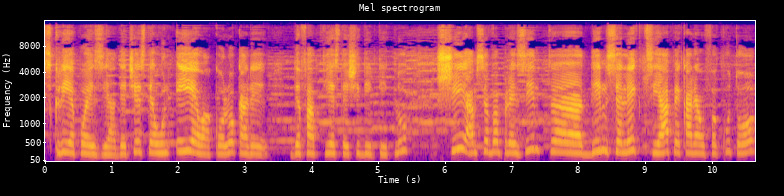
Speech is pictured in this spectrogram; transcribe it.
scrie poezia. Deci este un eu acolo, care de fapt este și din titlu, și am să vă prezint uh, din selecția pe care au făcut-o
